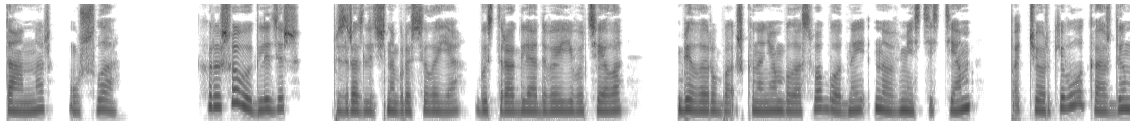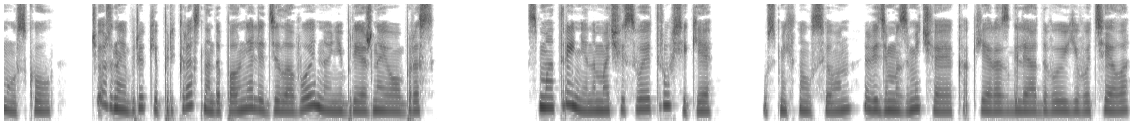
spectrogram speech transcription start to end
Таннер ушла. «Хорошо выглядишь», — безразлично бросила я, быстро оглядывая его тело. Белая рубашка на нем была свободной, но вместе с тем подчеркивала каждый мускул. Черные брюки прекрасно дополняли деловой, но небрежный образ. «Смотри, не намочи свои трусики», — усмехнулся он, видимо, замечая, как я разглядываю его тело.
